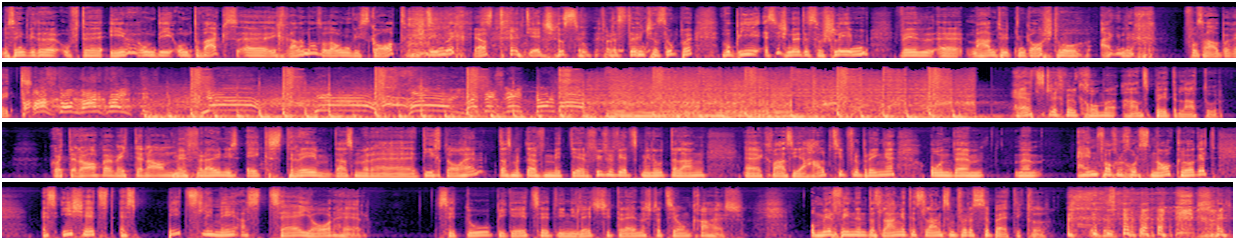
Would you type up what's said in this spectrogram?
Wir sind wieder auf der Ehrenrunde unterwegs. Äh, ich renne mal so lange, wie es geht, stimmlich. Ja. Das klingt jetzt schon super. Das klingt schon super. Wobei, es ist nicht so schlimm, weil äh, wir haben heute einen Gast, der eigentlich von selber redet. Achtung, arbeiten! Ja! Ja! Hoi! Das ist nicht normal! Herzlich willkommen, Hans-Peter Latour. Guten Abend miteinander. Wir freuen uns extrem, dass wir äh, dich da haben, dass wir dürfen mit dir 45 Minuten lang äh, quasi eine Halbzeit verbringen und ähm, wir haben einfach kurz nachgeschaut. Es ist jetzt ein bisschen mehr als 10 Jahre her, seit du bei GC deine letzte Trainerstation gehabt hast. Und wir finden, das lange jetzt langsam für ein Sabbatical. Hat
